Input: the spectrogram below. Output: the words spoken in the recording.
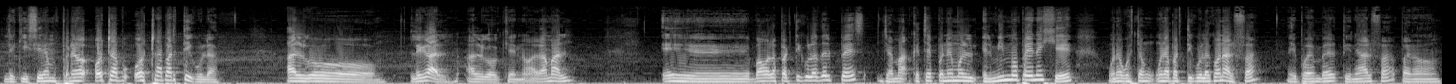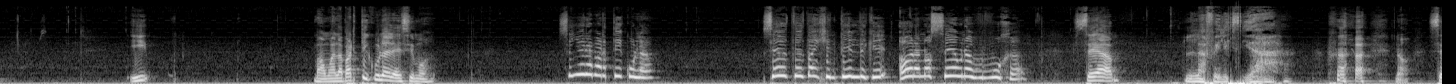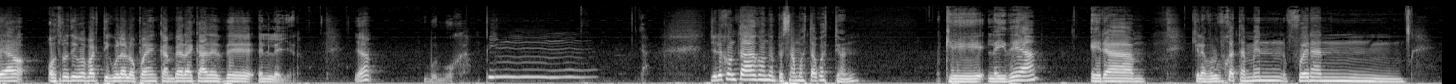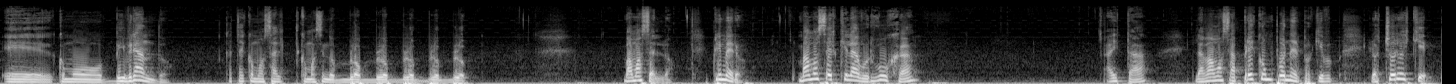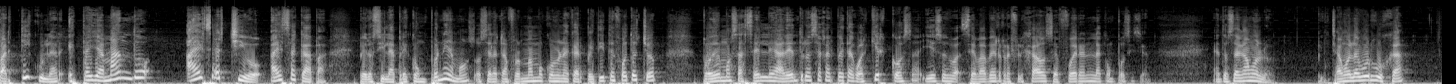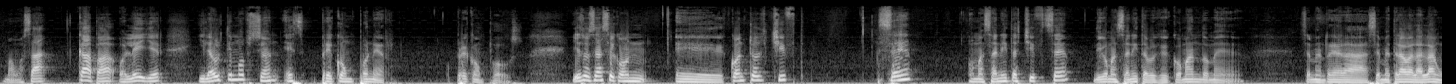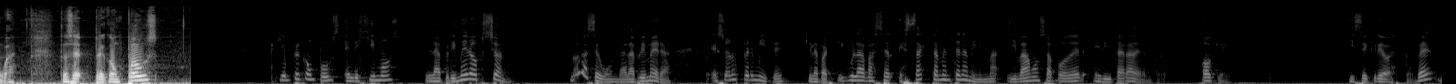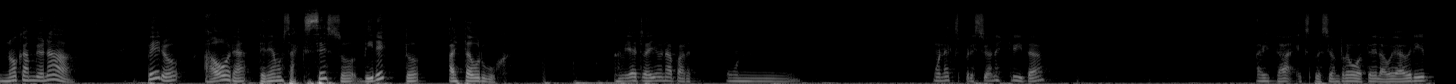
le quisiéramos poner otra, otra partícula? Algo legal, algo que no haga mal. Eh, vamos a las partículas del pez, llama, ¿cachai? Ponemos el, mismo PNG, una cuestión, una partícula con alfa, ahí pueden ver, tiene alfa para Y vamos a la partícula y le decimos, señora partícula, sea usted tan gentil de que ahora no sea una burbuja, sea la felicidad. no, sea otro tipo de partícula, lo pueden cambiar acá desde el layer. ¿Ya? Burbuja. Yo les contaba cuando empezamos esta cuestión que la idea era que las burbujas también fueran eh, como vibrando. ¿Cachai? Como, como haciendo blob, blob, blob, blob, blob. Vamos a hacerlo. Primero, vamos a hacer que la burbuja. Ahí está la vamos a precomponer, porque lo choro es que particular está llamando a ese archivo, a esa capa, pero si la precomponemos o se la transformamos con una carpetita de Photoshop, podemos hacerle adentro de esa carpeta cualquier cosa y eso se va a ver reflejado hacia afuera en la composición. Entonces hagámoslo. Pinchamos la burbuja, vamos a capa o layer y la última opción es precomponer, precompose. Y eso se hace con eh, Control Shift C o manzanita Shift C, digo manzanita porque el comando me se me enreda se me traba la lengua. Entonces, precompose. Aquí en precompose elegimos la primera opción, no la segunda, la primera. Eso nos permite que la partícula va a ser exactamente la misma y vamos a poder editar adentro. Ok. Y se creó esto. ¿Ve? No cambió nada. Pero ahora tenemos acceso directo a esta burbuja. Había traído una, un, una expresión escrita Ahí está, expresión rebote, la voy a abrir.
